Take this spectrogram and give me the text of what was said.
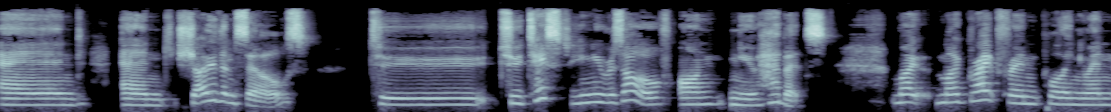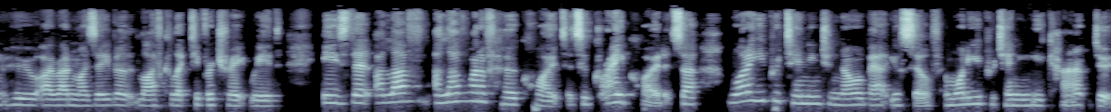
and and show themselves to to test your new resolve on new habits my my great friend Pauline Nguyen, who I run my Ziva Life Collective retreat with, is that I love I love one of her quotes. It's a great quote. It's a what are you pretending to know about yourself and what are you pretending you can't do?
